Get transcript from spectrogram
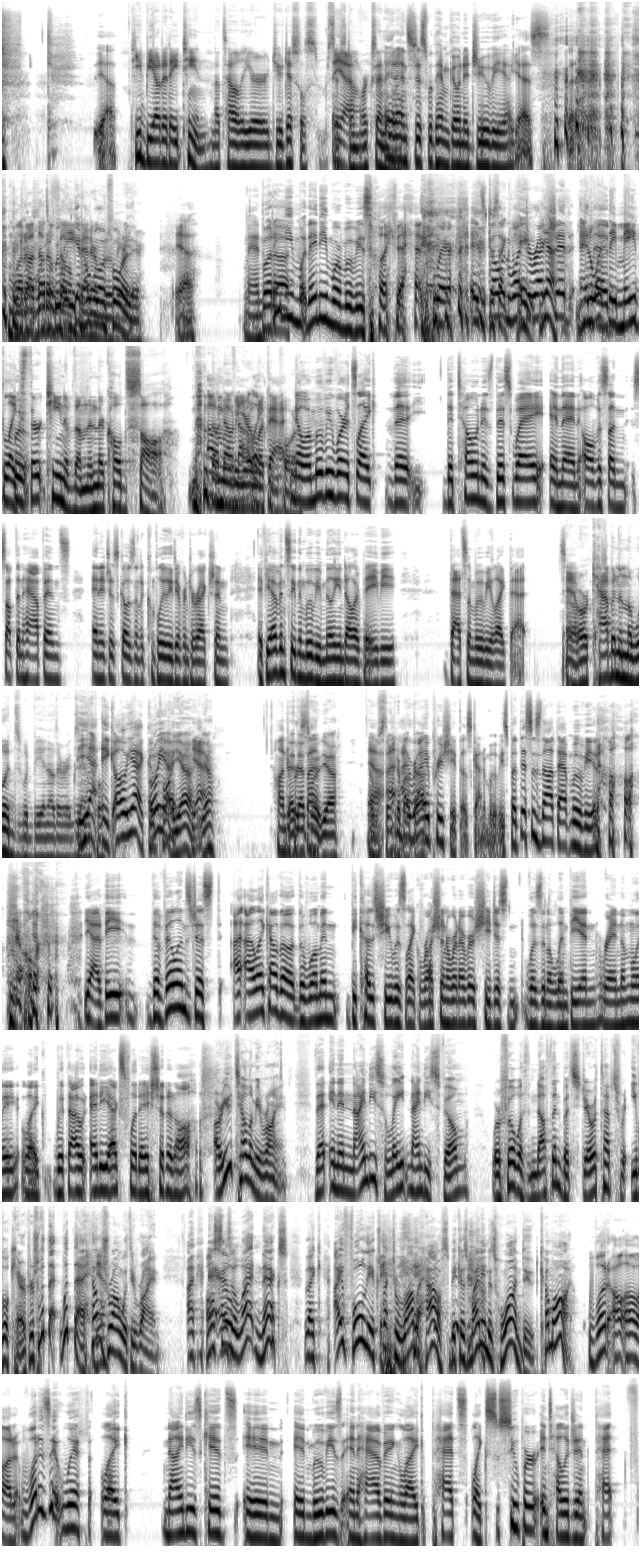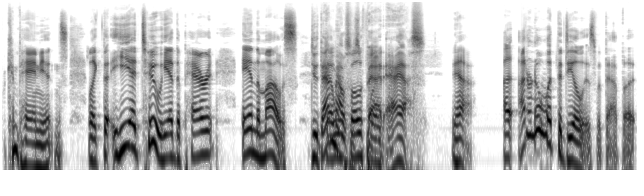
Yeah. he'd be out at eighteen. That's how your judicial system Yeah. works. Anyway. it ends just with him going to juvie, I guess. what God, a, that's what a a We way won't get Home better Alone four there. Yeah. Man, But, they uh, need more, they need more movies like that where it's going like, one hey, yeah, direction. you know then, what? They made like boom. thirteen of them, and they're called Saw. Not the oh, no, movie not you're like looking that. for. No, a movie where it's like the the tone is this way, and then all of a sudden something happens, and it just goes in a completely different direction. If you haven't seen the movie Million Dollar Baby, that's a movie like that. So Yeah, or Cabin in the Woods would be another yeah, example. it- oh yeah, good oh yeah, point. yeah, yeah. hundred That- that's percent. what. Yeah, I was thinking about I, I that. appreciate those kind of movies, but this is not that movie at all. no. yeah, the the villains just I, I like how the the woman because she was like Russian or whatever, she just was an Olympian randomly, like without any explanation at all. Are you telling me, Ryan, that in a 90s, late 90s film, we're filled with nothing but stereotypes for evil characters? What the, what the hell's Yeah. wrong with you, Ryan? I, Also- as a Latinx, like, I fully expect to rob a house because my name is Juan, dude. Come on. What hold on. What is it with like 90s kids in in movies and having like pets like super intelligent pet f- companions like the he had two he had the parrot and the mouse Dude, that, That mouse was both, like- badass. Yeah. I, I don't know what the deal is with that, but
